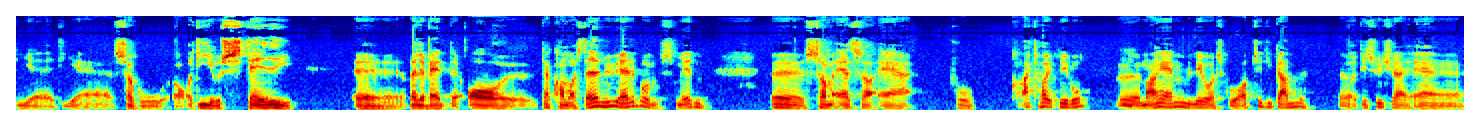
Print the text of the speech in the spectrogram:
De er, de er så gode, og de er jo stadig øh, relevante, og øh, der kommer stadig nye albums med dem, øh, som altså er på ret højt niveau. Øh, mange af dem lever sgu op til de gamle, øh, og det synes jeg er,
